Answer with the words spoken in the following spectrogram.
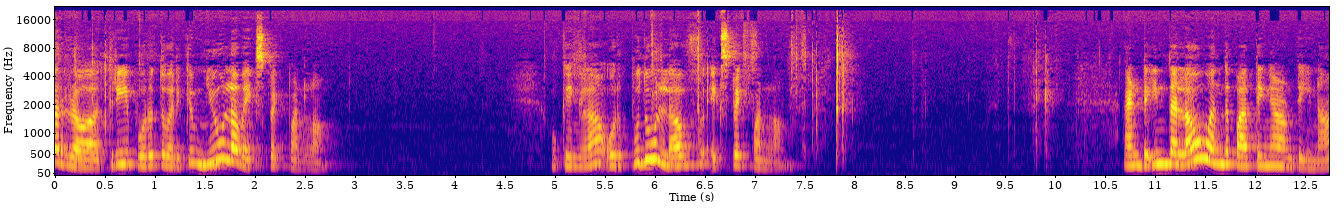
November three uh, பொறுத்த வரைக்கும் நியூ லவ் எக்ஸ்பெக்ட் பண்ணலாம். ஓகேங்களா ஒரு புது லவ் எக்ஸ்பெக்ட் பண்ணலாம். அண்ட் இந்த லவ் வந்து பார்த்தீங்க அப்படின்னா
